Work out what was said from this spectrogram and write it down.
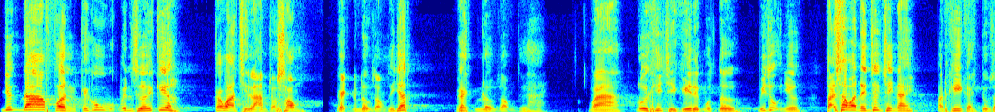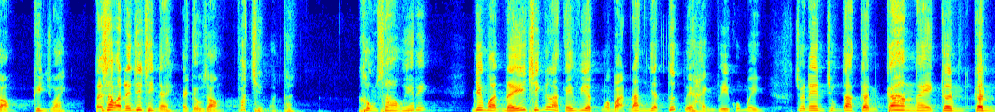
Nhưng đa phần cái khu vực bên dưới kia, các bạn chỉ làm cho xong, gạch đầu dòng thứ nhất, gạch đầu dòng thứ hai. Và đôi khi chỉ ghi được một từ. Ví dụ như, tại sao bạn đến chương trình này? Bạn ghi gạch đầu dòng, kinh doanh. Tại sao bạn đến chương trình này? Gạch đầu dòng, phát triển bản thân. Không sao hết ấy. Nhưng mà đấy chính là cái việc mà bạn đang nhận thức về hành vi của mình. Cho nên chúng ta cần càng ngày, cần cần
